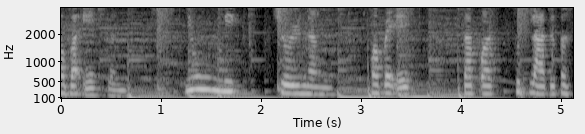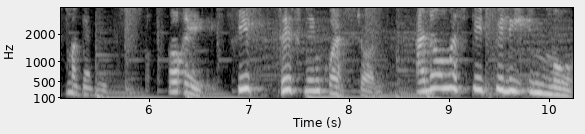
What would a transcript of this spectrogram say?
mabait lang. Yung mixture ng mabait, tapos suplado, tapos magaling. Okay. Fifth sizzling question. Ano mas pipiliin mo?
